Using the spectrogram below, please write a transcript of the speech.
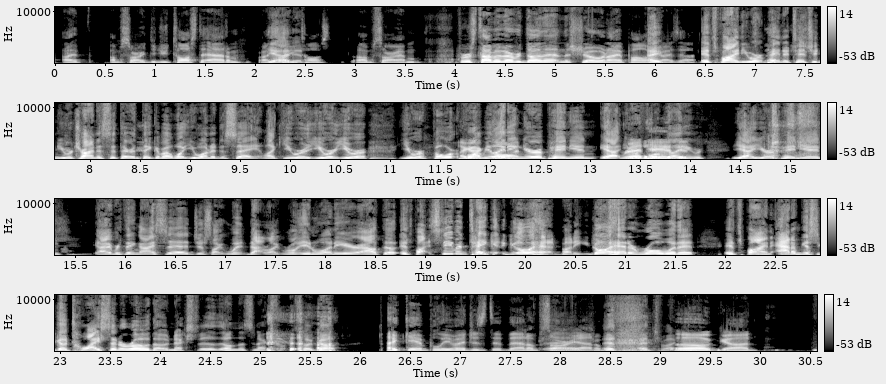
I I'm sorry. Did you toss to Adam? I yeah, thought I you did. tossed. I'm sorry. I'm first time I've ever done that in the show, and I apologize. Adam. It's fine. You weren't paying attention. You were trying to sit there and think about what you wanted to say. Like you were, you were, you were, you were for, formulating your opinion. Yeah, you were Red-handed. formulating. Yeah, your opinion. Everything I said just like went down, like in one ear, out the. It's fine. Stephen, take it. Go ahead, buddy. Go ahead and roll with it. It's fine. Adam gets to go twice in a row though. Next uh, on this next one. So go. I can't believe I just did that. I'm sorry, Uh, Adam. It's it's fine. Oh God,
